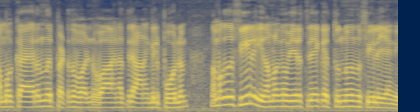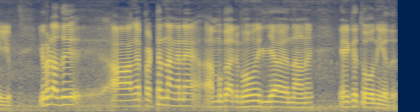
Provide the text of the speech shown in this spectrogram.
നമുക്ക് കയറുന്നത് പെട്ടെന്ന് വാഹനത്തിലാണെങ്കിൽ പോലും നമുക്കത് ഫീൽ ചെയ്യും. നമ്മൾ ഉയരത്തിലേക്ക് എത്തുന്നു എന്ന് ഫീൽ ചെയ്യാൻ കഴിയും. ഇവിടെ അത് അങ്ങനെ പെട്ടെന്ന് അങ്ങനെ നമുക്ക് അനുഭവം ഇല്ല എന്നാണ് എനിക്ക് തോന്നിയത്.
